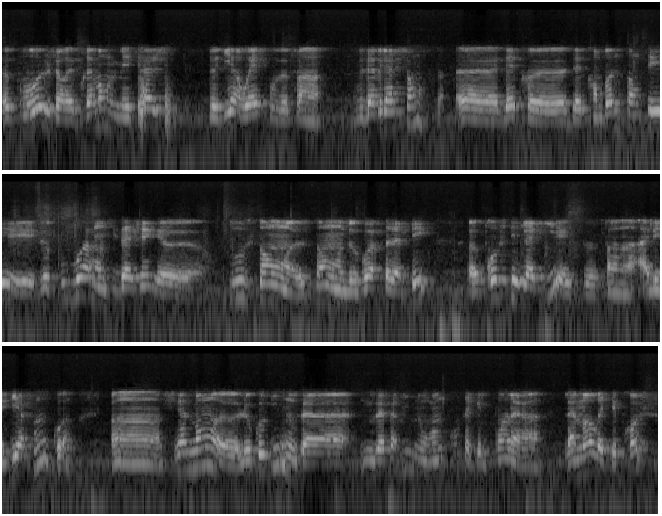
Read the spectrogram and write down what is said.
Euh, pour eux, j'aurais vraiment le message de dire ouais, enfin, vous avez la chance euh, d'être euh, d'être en bonne santé et de pouvoir envisager tout sans sans devoir s'adapter. profitez de la vie et enfin, allez-y à fond quoi. finalement, le Covid nous a nous a permis de nous rendre compte à quel point la la mort était proche,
